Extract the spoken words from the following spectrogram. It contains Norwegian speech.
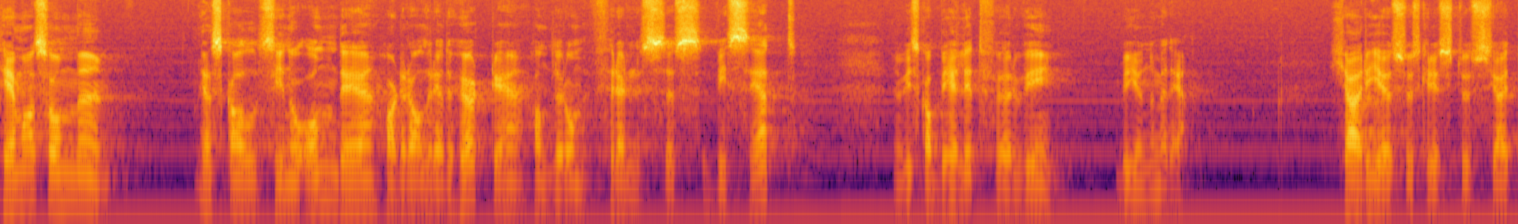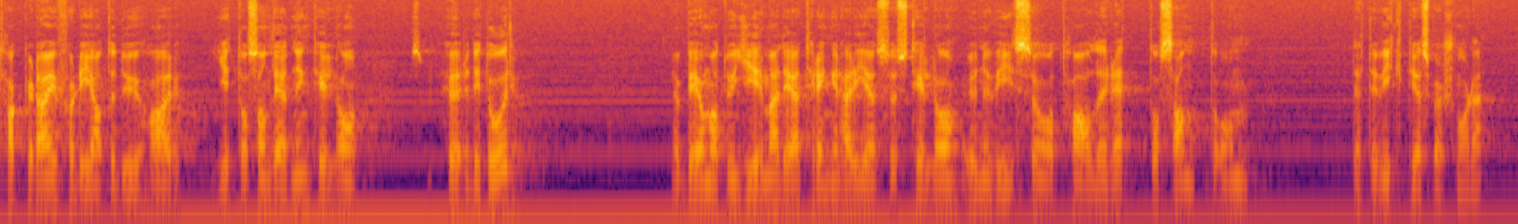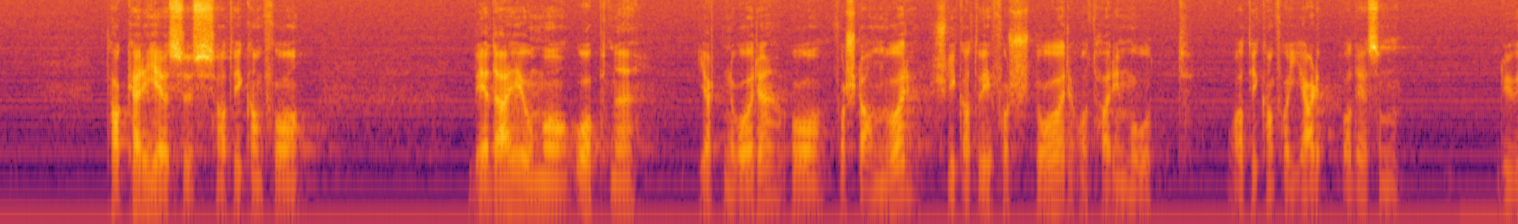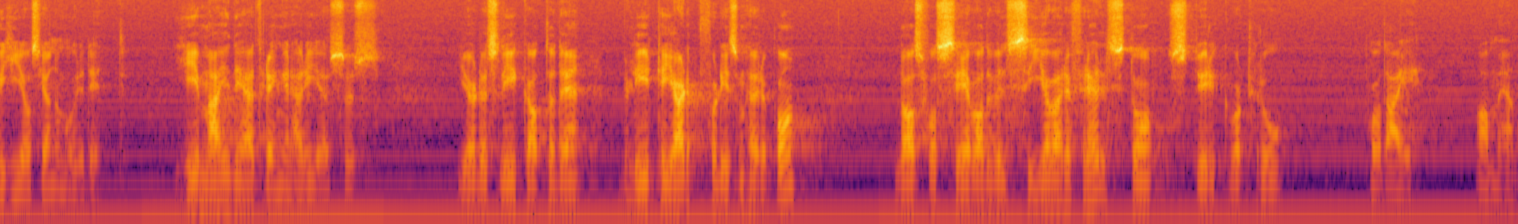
Temaet som eh, jeg skal si noe om, det har dere allerede hørt. Det handler om frelsesvisshet. Vi skal be litt før vi begynner med det. Kjære Jesus Kristus, jeg takker deg fordi at du har gitt oss anledning til å høre ditt ord. Jeg ber om at du gir meg det jeg trenger, Herre Jesus, til å undervise og tale rett og sant om dette viktige spørsmålet. Takk, Herre Jesus, at vi kan få be deg om å åpne hjertene våre og forstanden vår, slik at vi forstår og tar imot og at vi kan få hjelp av det som du vil gi oss gjennom ordet ditt. Gi meg det jeg trenger, Herre Jesus. Gjør det slik at det blir til hjelp for de som hører på. La oss få se hva det vil si å være frelst, og styrk vår tro på deg. Amen.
